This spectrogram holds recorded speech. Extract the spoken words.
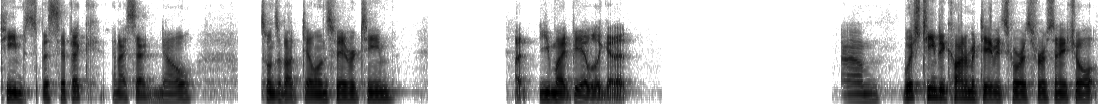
team specific?" And I said no. This one's about Dylan's favorite team, but you might be able to get it. Um, which team did Connor McDavid score his first NHL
